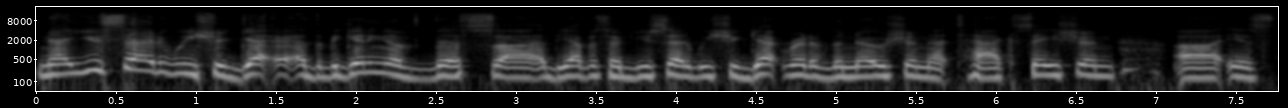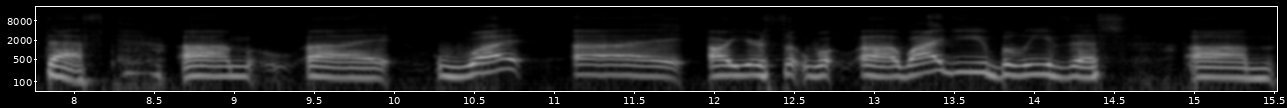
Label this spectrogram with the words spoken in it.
Now you said we should get at the beginning of this uh, the episode. You said we should get rid of the notion that taxation uh, is theft. Um, uh, what uh, are your th- uh, why do you believe this? Um,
